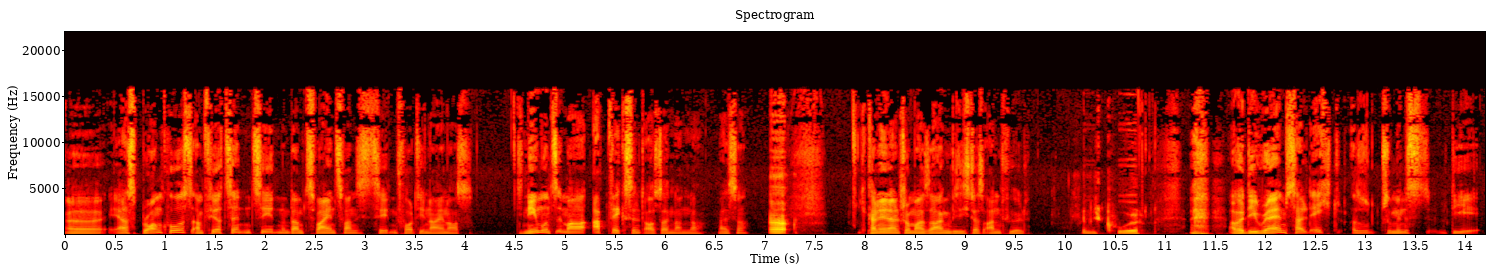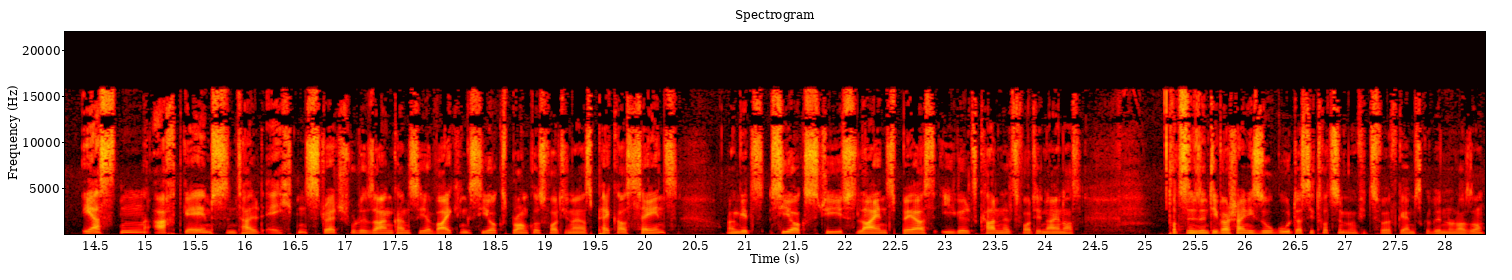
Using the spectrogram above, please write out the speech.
Äh, erst Broncos am 14.10. und am 22.10. 49ers. Die nehmen uns immer abwechselnd auseinander, weißt du? Ja. Ich kann dir dann schon mal sagen, wie sich das anfühlt. Finde ich cool. Aber die Rams halt echt, also zumindest die ersten acht Games sind halt echt ein Stretch, wo du sagen kannst, hier Vikings, Seahawks, Broncos, 49ers, Packers, Saints. Und dann geht's Seahawks, Chiefs, Lions, Bears, Eagles, Cardinals, 49ers. Trotzdem sind die wahrscheinlich so gut, dass sie trotzdem irgendwie zwölf Games gewinnen oder so.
